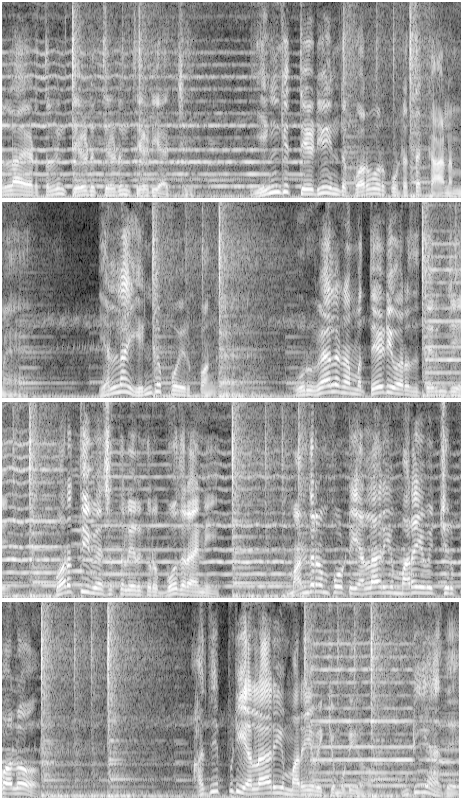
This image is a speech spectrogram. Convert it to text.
எல்லா இடத்துலையும் தேடு தேடும் தேடியாச்சு. எங்கே தேடியும் இந்த குறவர் கூட்டத்தை காணோமே. எல்லாம் எங்கே போயிருப்பாங்க? ஒருவேளை நம்ம தேடி வர்றது தெரிஞ்சு குரத்தி வேஷத்தில் இருக்கிற பூதராணி மந்திரம் போட்டு எல்லாரையும் மறைய வச்சிருப்பாளோ? அது எப்படி எல்லாரையும் மறைய வைக்க முடியும்? முடியாதே.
